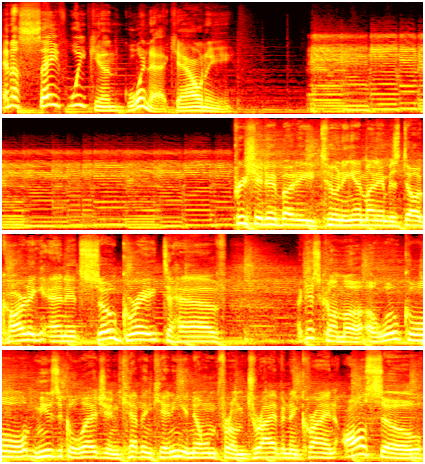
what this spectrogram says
and a safe weekend, Gwinnett County. Appreciate everybody tuning in. My name is Doug Harding, and it's so great to have, I guess, come a, a local musical legend, Kevin Kinney. You know him from Drivin' N' Cryin'. Also,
